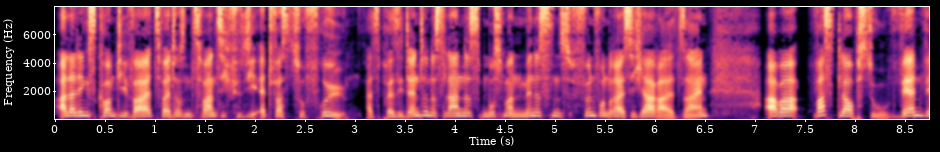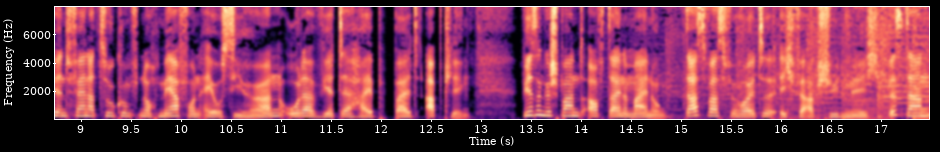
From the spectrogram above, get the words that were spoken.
Allerdings kommt die Wahl 2020 für sie etwas zu früh. Als Präsidentin des Landes muss man mindestens 35 Jahre alt sein. Aber was glaubst du, werden wir in ferner Zukunft noch mehr von AOC hören oder wird der Hype bald abklingen? Wir sind gespannt auf deine Meinung. Das war's für heute. Ich verabschiede mich. Bis dann.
